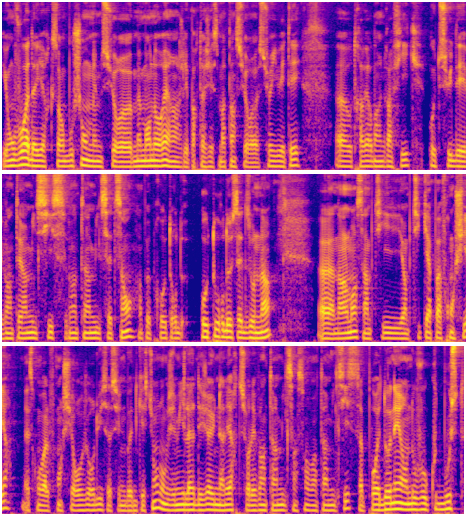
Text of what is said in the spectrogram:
et on voit d'ailleurs que c'est un bouchon, même, sur, même en horaire, hein, je l'ai partagé ce matin sur, sur IVT, euh, au travers d'un graphique au-dessus des 21 600, 21 700, à peu près autour de, autour de cette zone-là. Euh, normalement, c'est un petit, un petit cap à franchir. Est-ce qu'on va le franchir aujourd'hui? Ça, c'est une bonne question. Donc, j'ai mis là déjà une alerte sur les 21 500, 21 600. Ça pourrait donner un nouveau coup de boost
